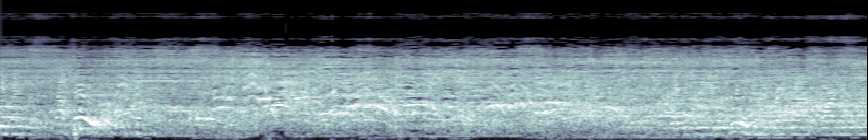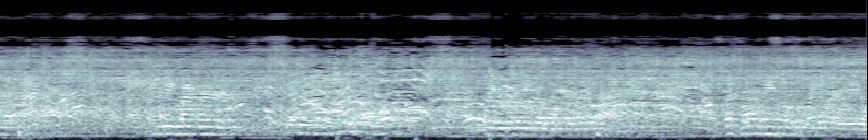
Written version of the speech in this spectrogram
defense. Now two. Davidson really doing a great job guarding on that back. And the ball. Go the ball right on the wheel.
